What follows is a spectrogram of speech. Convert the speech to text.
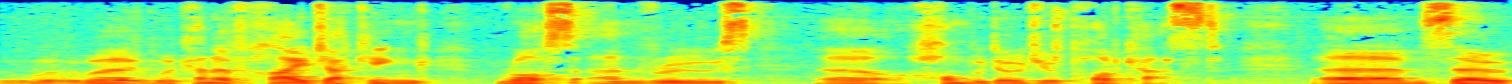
we're we're kind of hijacking Ross and Rue's uh, Hombu Dojo podcast. Um, so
